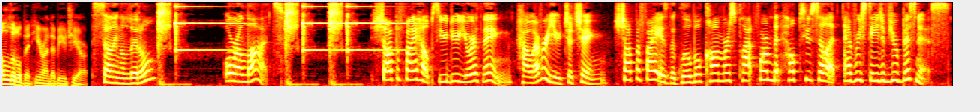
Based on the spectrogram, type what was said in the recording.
a little bit here on WGR. Selling a little or a lot. Shopify helps you do your thing, however you cha-ching. Shopify is the global commerce platform that helps you sell at every stage of your business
